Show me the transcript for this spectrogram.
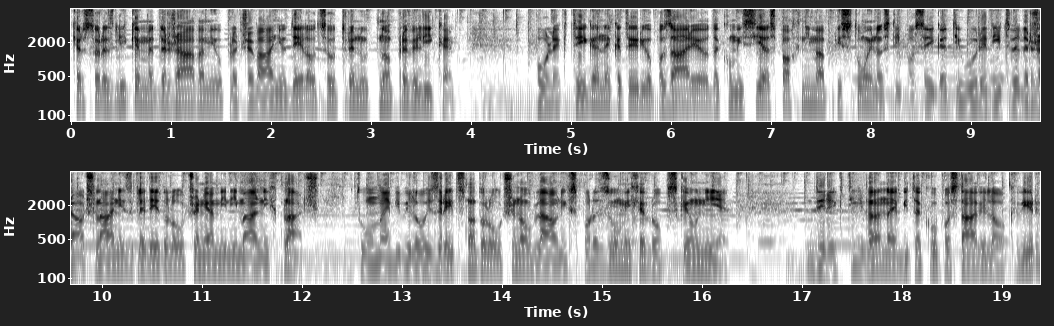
ker so razlike med državami v plačevanju delavcev trenutno prevelike. Poleg tega nekateri opozarjajo, da komisija sploh nima pristojnosti posegati v ureditve držav članic glede določanja minimalnih plač. To naj bi bilo izredno določeno v glavnih sporazumih Evropske unije. Direktiva naj bi tako postavila okvir,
